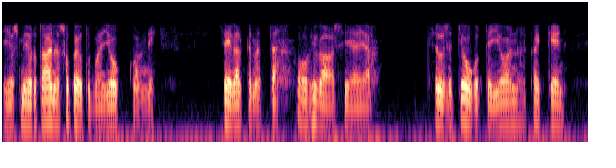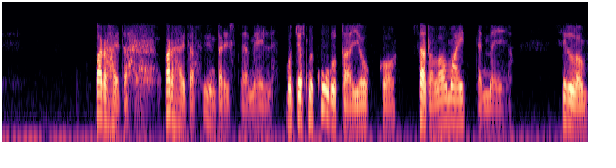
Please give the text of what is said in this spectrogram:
Ja jos me joudutaan aina sopeutumaan joukkoon, niin se ei välttämättä ole hyvä asia. Ja sellaiset joukot ei ole aina kaikkein parhaita, parhaita ympäristöjä meille. Mutta jos me kuulutaan joukkoon, saadaan olla oma itsemme ja silloin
